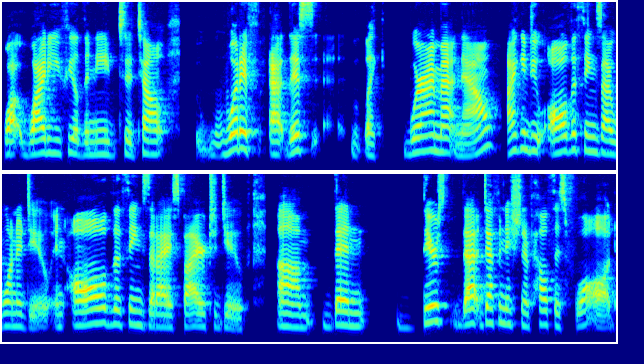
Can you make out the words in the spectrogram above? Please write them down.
why, why do you feel the need to tell? What if at this, like where I'm at now, I can do all the things I want to do and all the things that I aspire to do. Um, then there's that definition of health is flawed.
